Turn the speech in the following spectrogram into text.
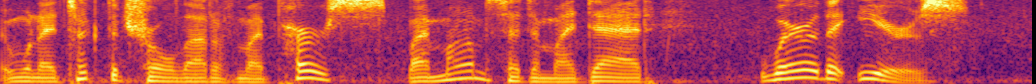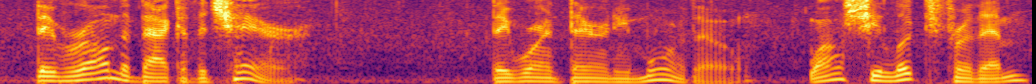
And when I took the troll out of my purse, my mom said to my dad, Where are the ears? They were on the back of the chair. They weren't there anymore, though. While she looked for them,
